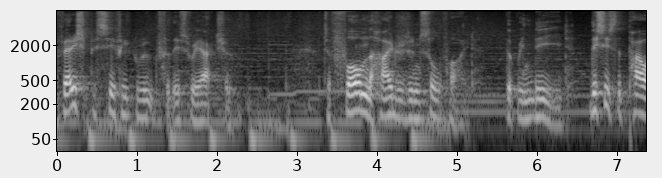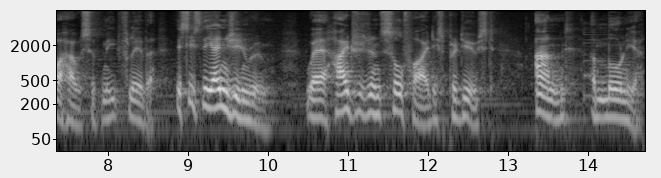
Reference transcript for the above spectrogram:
very specific route for this reaction to form the hydrogen sulfide that we need. This is the powerhouse of meat flavour. This is the engine room where hydrogen sulfide is produced and ammonia.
